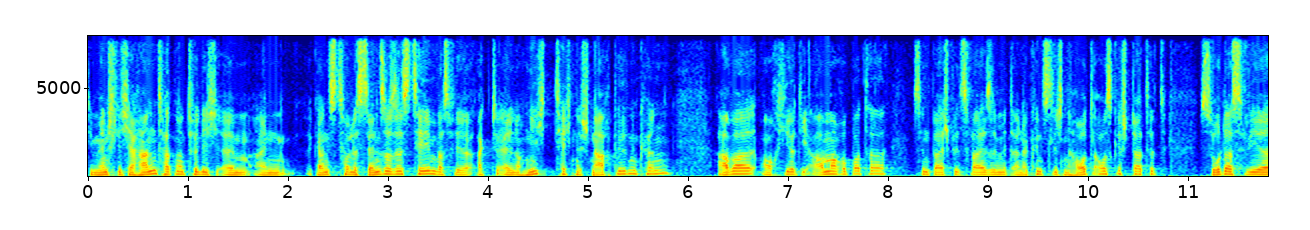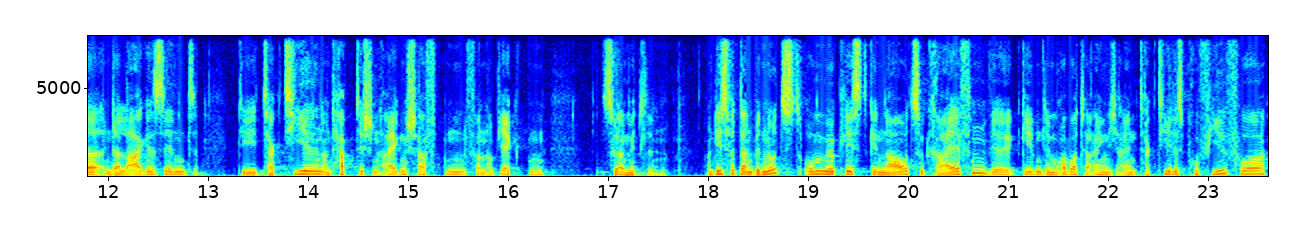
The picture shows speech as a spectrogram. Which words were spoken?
Die menschliche Hand hat natürlich ähm, ein ganz tolles Sensorsystem, was wir aktuell noch nicht technisch nachbilden können. Aber auch hier die Arma-Roboter sind beispielsweise mit einer künstlichen Haut ausgestattet, so dass wir in der Lage sind, die taktilen und haptischen Eigenschaften von Objekten zu ermitteln. Und dies wird dann benutzt, um möglichst genau zu greifen. Wir geben dem Roboter eigentlich ein taktiles Profil vor.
